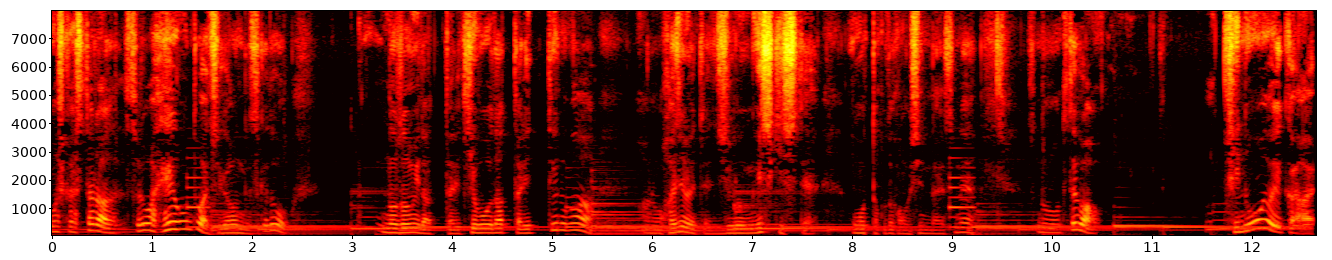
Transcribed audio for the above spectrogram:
もしかしたらそれは平穏とは違うんですけど望みだったり希望だったりっていうのがあの初めて自分意識して思ったことかもしれないですね。その例えば昨日よりか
